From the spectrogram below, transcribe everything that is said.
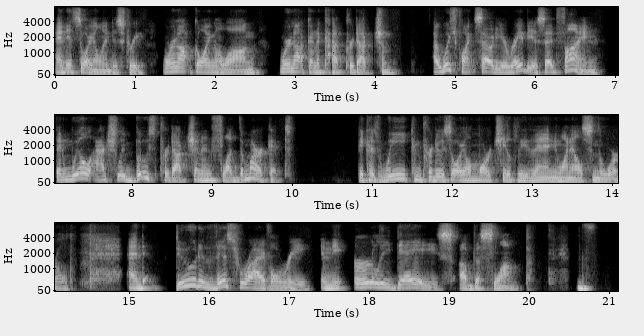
and its oil industry. We're not going along. We're not going to cut production. At which point, Saudi Arabia said, fine, then we'll actually boost production and flood the market because we can produce oil more cheaply than anyone else in the world. And due to this rivalry in the early days of the slump,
